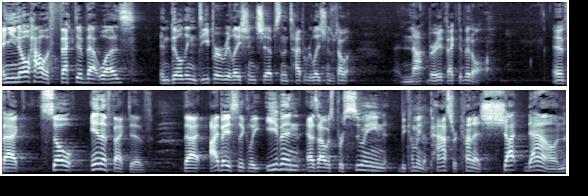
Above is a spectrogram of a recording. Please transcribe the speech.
And you know how effective that was in building deeper relationships and the type of relationships we're talking about? Not very effective at all. And in fact, so ineffective that I basically, even as I was pursuing becoming a pastor, kind of shut down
